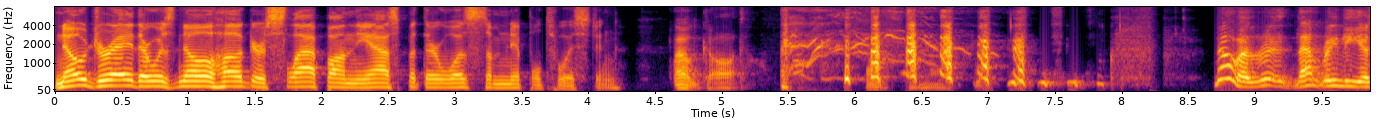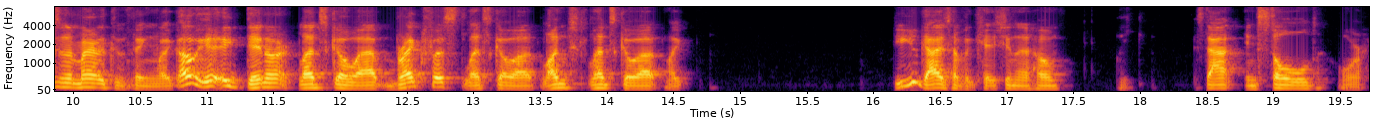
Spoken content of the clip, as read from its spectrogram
no dre there was no hug or slap on the ass but there was some nipple twisting Oh God. Oh, no, but re- that really is an American thing. Like, oh yeah, dinner, let's go out. Breakfast, let's go out. Lunch, let's go out. Like, do you guys have a kitchen at home? Is that installed or?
